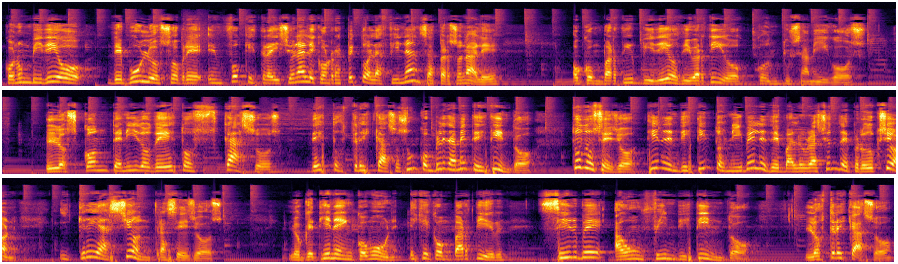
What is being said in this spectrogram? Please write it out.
con un video de bulos sobre enfoques tradicionales con respecto a las finanzas personales o compartir videos divertidos con tus amigos. Los contenidos de estos casos, de estos tres casos, son completamente distintos. Todos ellos tienen distintos niveles de valoración de producción y creación tras ellos. Lo que tiene en común es que compartir sirve a un fin distinto. Los tres casos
